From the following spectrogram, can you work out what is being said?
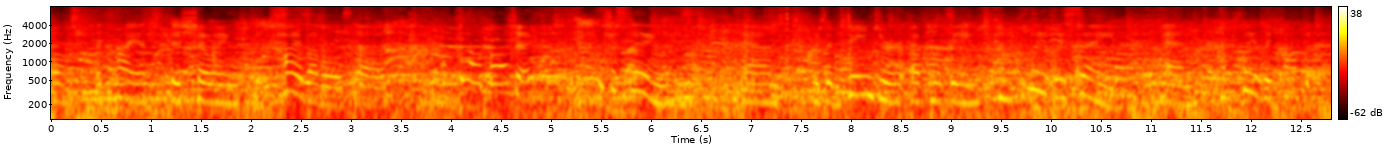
Well, the client is showing high levels of "Oh, logic. Interesting. And there's a danger of her being completely sane and completely competent.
